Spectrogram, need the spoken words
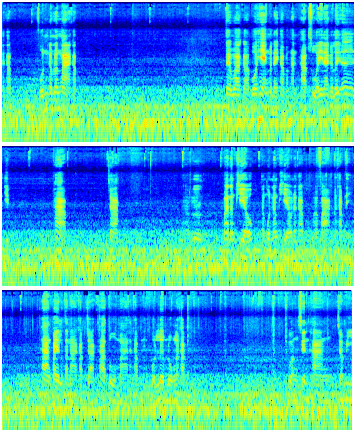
นะครับ ฝนกำลังมาครับ แต่ว่ากับบัแห้งเมื่อไหร่ครับหันภาพสวยนะก็เลยเออหยิบภาพจาก บ้านน้ำเขียวตำบลน้ำเขียวนะครับ มาฝากนะครับนี่ทางไปรัตนาครับจากท่าตูมมานะครับฝนเริ่มลงแล้วครับ ช่วงเส้นทางจะมี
